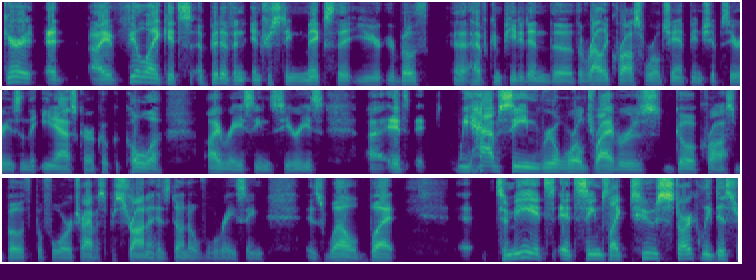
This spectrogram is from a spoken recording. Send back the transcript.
Garrett, I feel like it's a bit of an interesting mix that you're, you're both uh, have competed in the the Rallycross World Championship Series and the eNASCAR Coca Cola iRacing Series. Uh, it, it, we have seen real world drivers go across both before. Travis Pastrana has done oval racing as well, but uh, to me, it's it seems like two starkly dis-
